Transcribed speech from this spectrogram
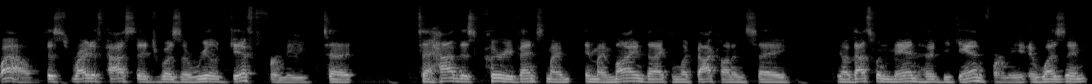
wow, this rite of passage was a real gift for me to to have this clear event in my in my mind that I can look back on and say, you know, that's when manhood began for me. It wasn't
